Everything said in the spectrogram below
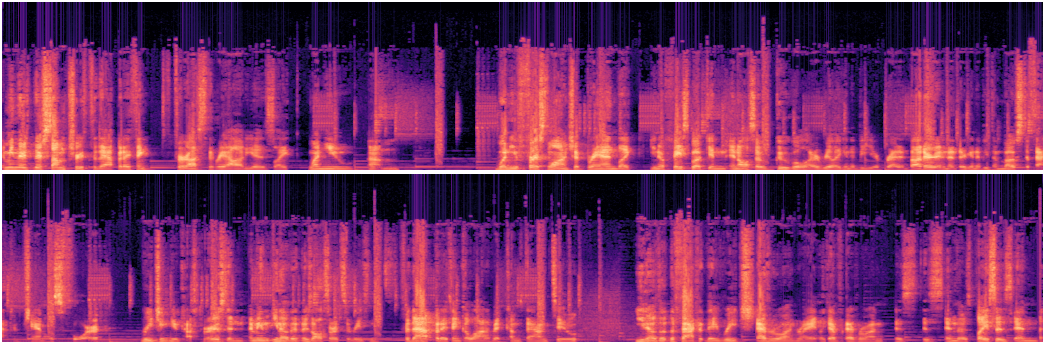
I mean, there's there's some truth to that, but I think for us, the reality is like when you um, when you first launch a brand, like you know, Facebook and, and also Google are really going to be your bread and butter, and that they're going to be the most effective channels for reaching new customers. And I mean, you know, there's all sorts of reasons for that, but I think a lot of it comes down to you know the, the fact that they reach everyone, right? Like everyone is is in those places, and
